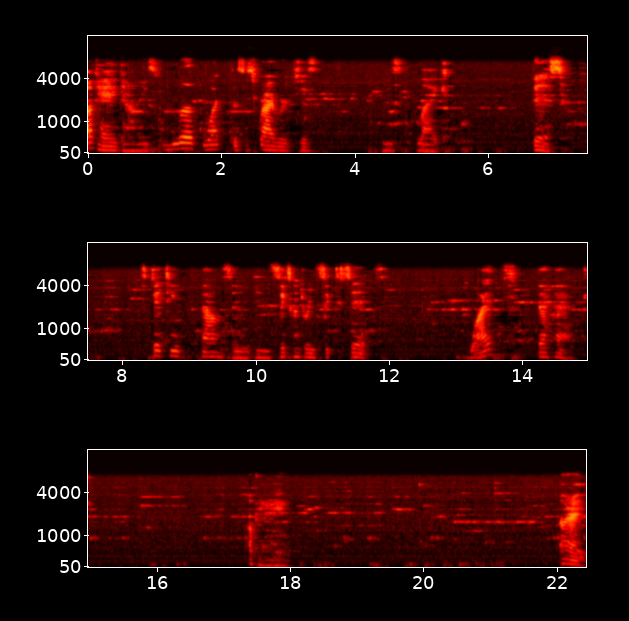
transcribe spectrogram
Okay, guys, look what the subscriber just is like. This. It's 15,666. What the heck? Okay. Alright,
